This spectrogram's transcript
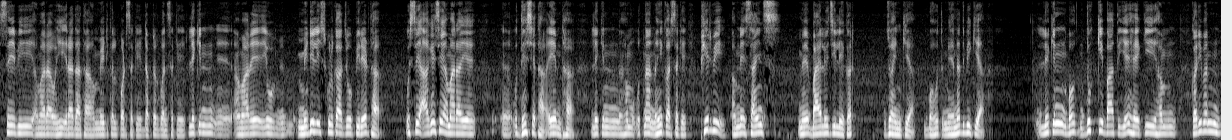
से भी हमारा वही इरादा था, हम मेडिकल पढ़ सके, डॉक्टर बन सके। लेकिन हमारे यो, मिडिल स्कूल का जो पीरियड था, उससे आगे से हमारा ये उद्देश्य था, एम था। लेकिन हम उतना नहीं कर सके। फिर भी हमने साइंस में बायोलॉजी लेकर ज्वाइन किया बहुत मेहनत भी किया। लेकिन बहुत दुख की बात यह है कि हम करीबन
